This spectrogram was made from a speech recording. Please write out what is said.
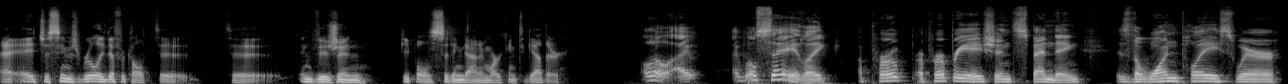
it just seems really difficult to to envision people sitting down and working together. Although I I will say like appro- appropriation spending is the one place where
